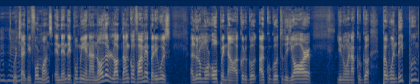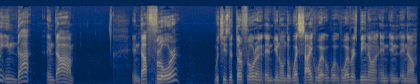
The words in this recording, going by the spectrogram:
Mm-hmm. which I did four months, and then they put me in another lockdown confinement, but it was a little more open now. I could go, I could go to the yard, you know, and I could go. But when they put me in that, in that, in that floor, which is the third floor, and, and you know, on the west side, whoever, whoever's been on in in in um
